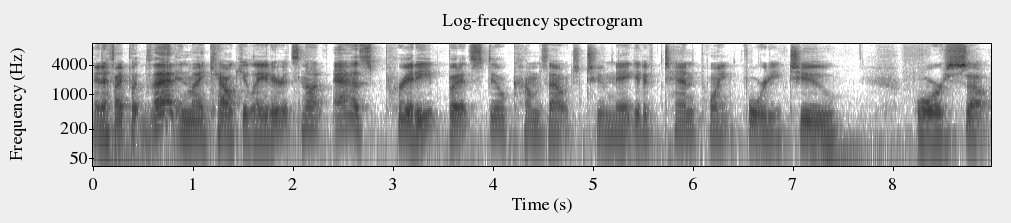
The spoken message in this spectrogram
And if I put that in my calculator, it's not as pretty, but it still comes out to negative 10.42 or so.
